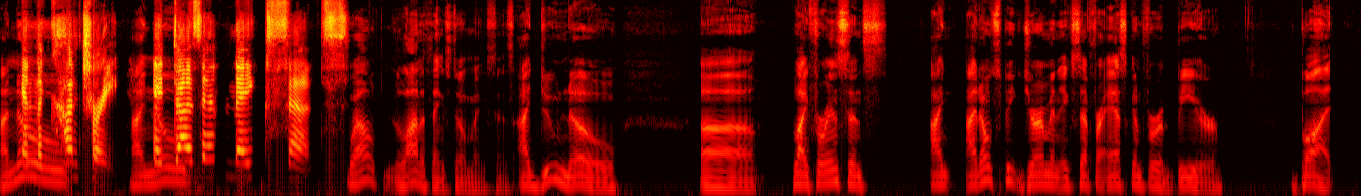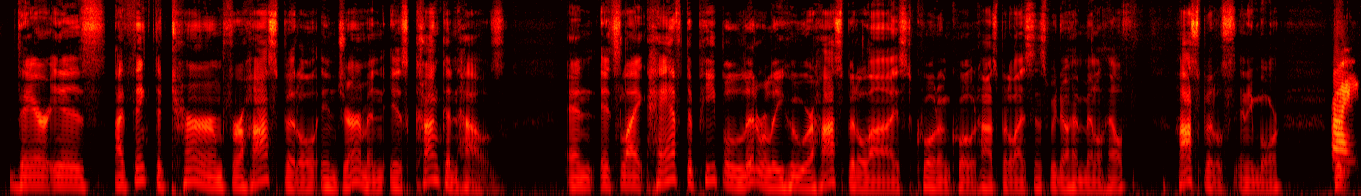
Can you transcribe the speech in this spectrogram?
know. in the country. I know. It doesn't make sense. Well, a lot of things don't make sense. I do know, uh, like for instance, I I don't speak German except for asking for a beer, but there is I think the term for hospital in German is Krankenhaus. And it's like half the people literally who were hospitalized, quote unquote, hospitalized since we don't have mental health hospitals anymore. Right.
